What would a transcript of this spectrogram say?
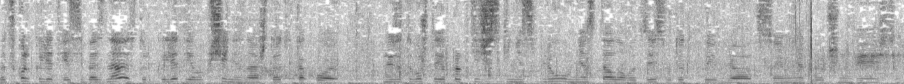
Вот сколько лет я себя знаю, столько лет я вообще не знаю, что это такое. Но из-за того, что я практически не сплю, у меня стало вот здесь вот это появляться. И меня это очень бесит.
